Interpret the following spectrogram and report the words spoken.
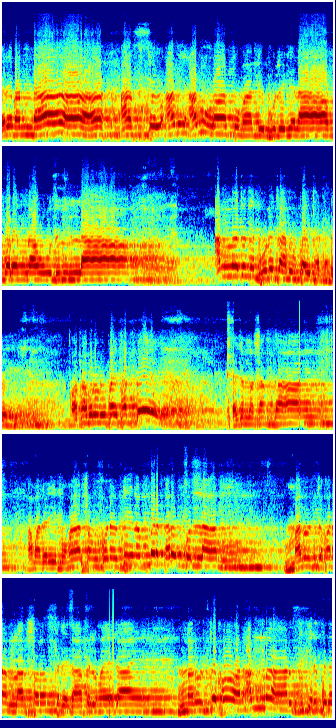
আরে বান্দা, আজকেও আমি আল্লাহ তোমাকে ভুলে গেলাম। বলেন, নাউজুবিল্লাহ। আল্লাহ যদি ভুলে যান, উপায় থাকবে। কথা বলুন, উপায় থাকবে? এজন্য সাবধান। আমাদের এই মহা সংকটের দুই নম্বর কারণ বললাম, মানুষ যখন আল্লাহর স্মরণ থেকে গাফিল হয়ে যায়, মানুষ যখন আল্লাহর জিকির থেকে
